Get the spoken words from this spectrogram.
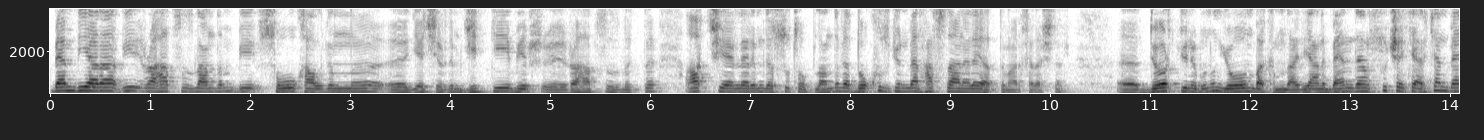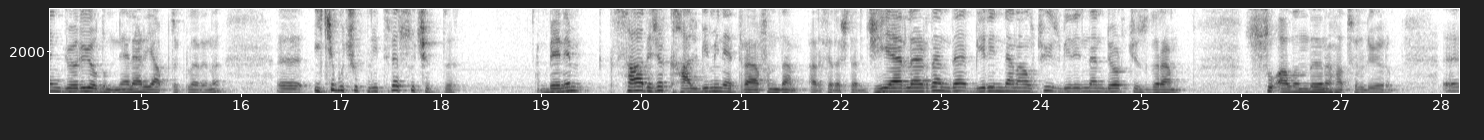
ben bir ara bir rahatsızlandım. Bir soğuk algınlığı e, geçirdim. Ciddi bir e, rahatsızlıktı. Akciğerlerimde su toplandı ve 9 gün ben hastanede yattım arkadaşlar. 4 günü bunun yoğun bakımdaydı. Yani benden su çekerken ben görüyordum neler yaptıklarını. 2,5 litre su çıktı. Benim sadece kalbimin etrafından arkadaşlar. Ciğerlerden de birinden 600 birinden 400 gram su alındığını hatırlıyorum. Ee,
